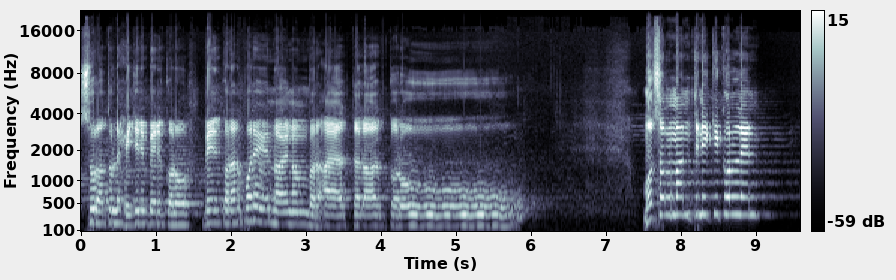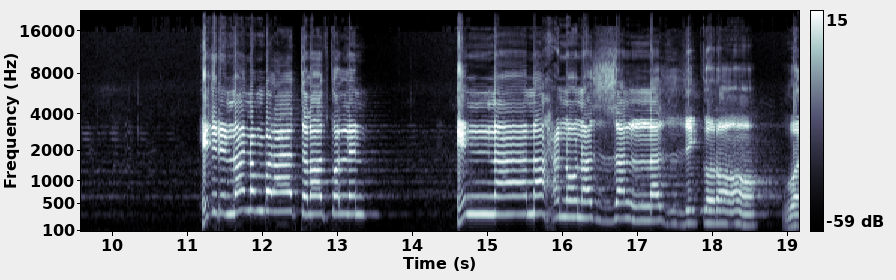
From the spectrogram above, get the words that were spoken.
সুরাতুল হিজরি বের করো। বের করার পরে নয় নম্বর আয়াত তেলাওয়াত করো। মুসলমান তিনি কি করলেন? হিজরির নয় নম্বর আয়াত তেলাওয়াত করলেন, ইন্না নাহনু নাজ্জালনা যিকরা ওয়া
